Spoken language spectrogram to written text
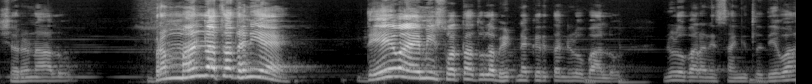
शरण आलो ब्रह्मांडाचा धनी आहे. देव आहे. मी स्वतः तुला भेटण्याकरिता निळोबा आलो. निळोबाराने सांगितलं देवा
